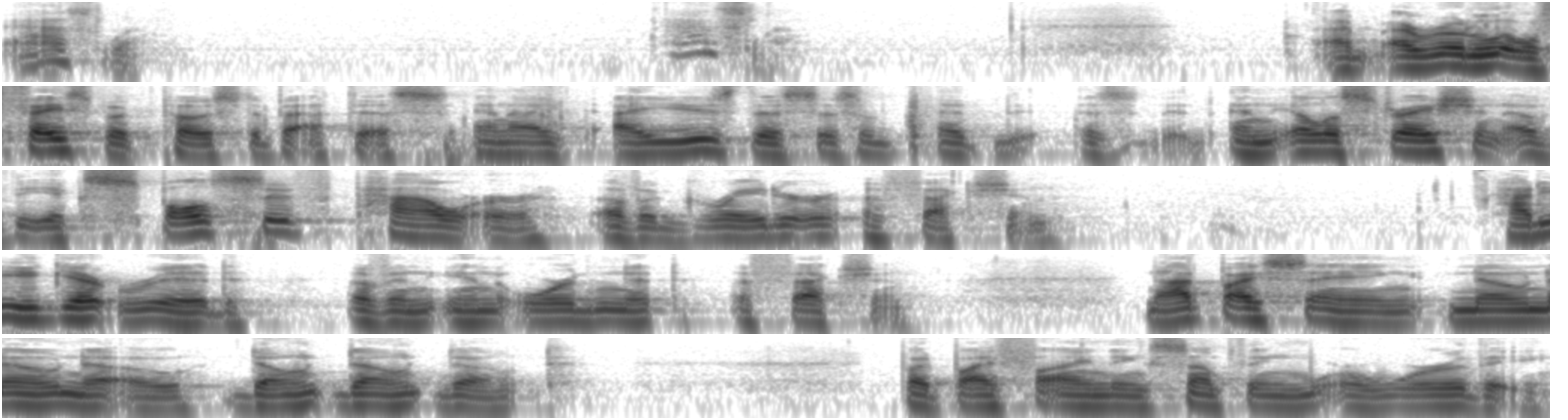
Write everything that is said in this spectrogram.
Aslan. Aslan. I, I wrote a little Facebook post about this, and I, I used this as, a, as an illustration of the expulsive power of a greater affection. How do you get rid of an inordinate affection? Not by saying, no, no, no, don't, don't, don't, but by finding something more worthy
